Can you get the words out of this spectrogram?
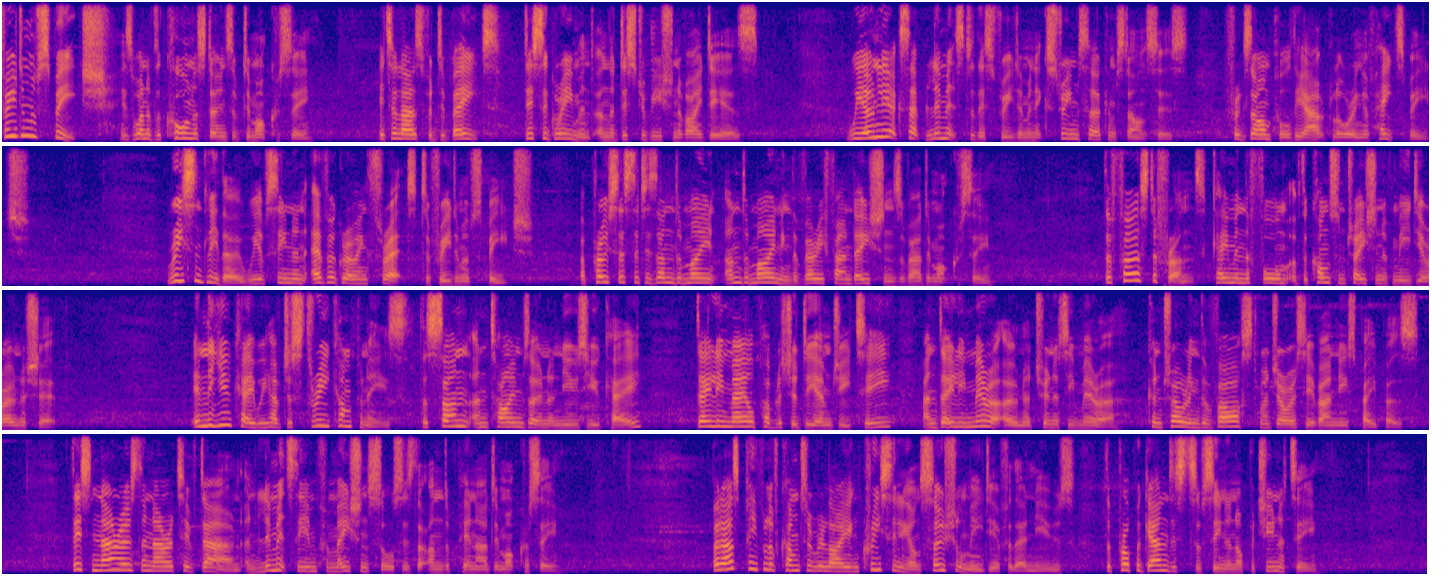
Freedom of speech is one of the cornerstones of democracy. It allows for debate, disagreement and the distribution of ideas. We only accept limits to this freedom in extreme circumstances, for example, the outlawing of hate speech. Recently, though, we have seen an ever-growing threat to freedom of speech, a process that is undermin undermining the very foundations of our democracy. The first affront came in the form of the concentration of media ownership. In the UK, we have just three companies, The Sun and Times owner News UK, Daily Mail publisher DMGT, and Daily Mirror owner Trinity Mirror, controlling the vast majority of our newspapers. This narrows the narrative down and limits the information sources that underpin our democracy. But as people have come to rely increasingly on social media for their news, the propagandists have seen an opportunity.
